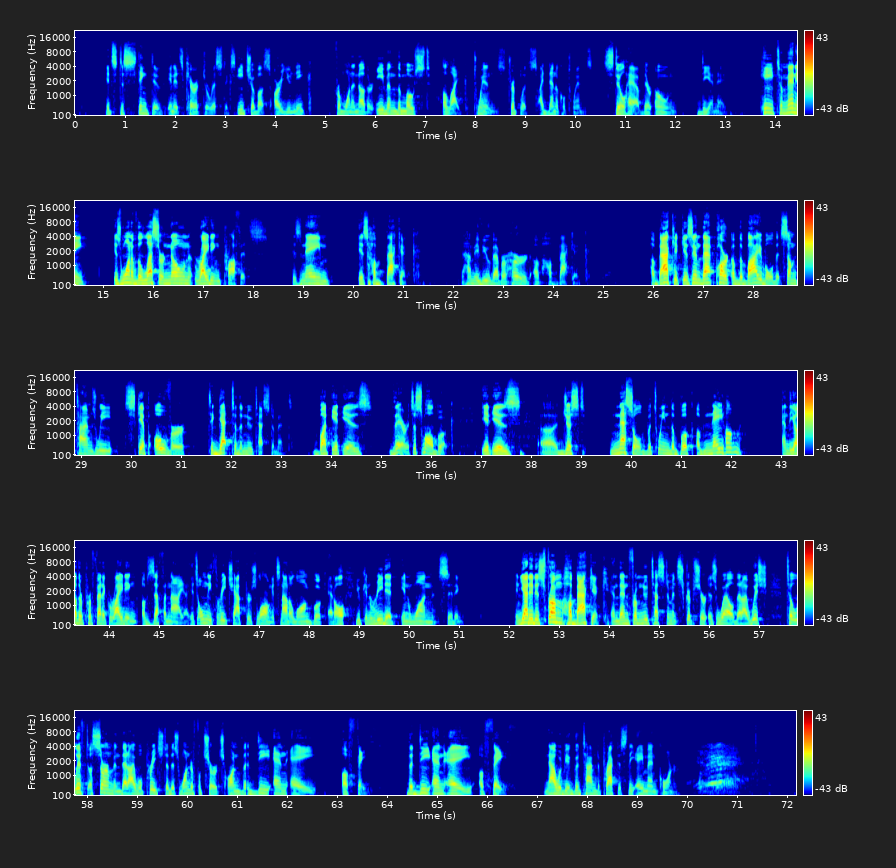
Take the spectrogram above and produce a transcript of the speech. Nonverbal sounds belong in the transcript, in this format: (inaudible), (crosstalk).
It's distinctive in its characteristics. Each of us are unique from one another, even the most alike. Twins, triplets, identical twins still have their own DNA. He, to many, is one of the lesser known writing prophets. His name is Habakkuk. Now, how many of you have ever heard of Habakkuk? Habakkuk is in that part of the Bible that sometimes we skip over to get to the New Testament, but it is there. It's a small book. It is uh, just nestled between the book of Nahum and the other prophetic writing of Zephaniah. It's only three chapters long. It's not a long book at all. You can read it in one sitting. And yet, it is from Habakkuk and then from New Testament scripture as well that I wish to lift a sermon that I will preach to this wonderful church on the DNA of faith. The DNA of faith. Now would be a good time to practice the Amen corner.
